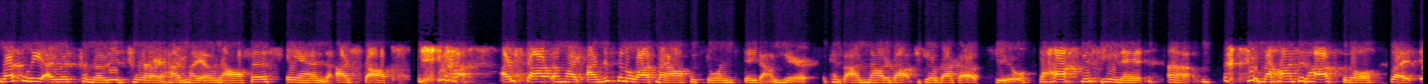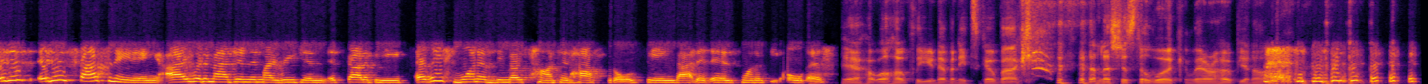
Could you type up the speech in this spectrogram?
luckily I was promoted to where I had my own office and I stopped. yeah. I stopped. I'm like, I'm just going to lock my office door and stay down here because I'm not about to go back up to the hospice unit um, in the haunted hospital. But it is it is fascinating. I would imagine in my region, it's got to be at least one of the most haunted hospitals, being that it is one of the oldest. Yeah. Well, hopefully you never need to go back unless you're still working there. I hope you're not.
